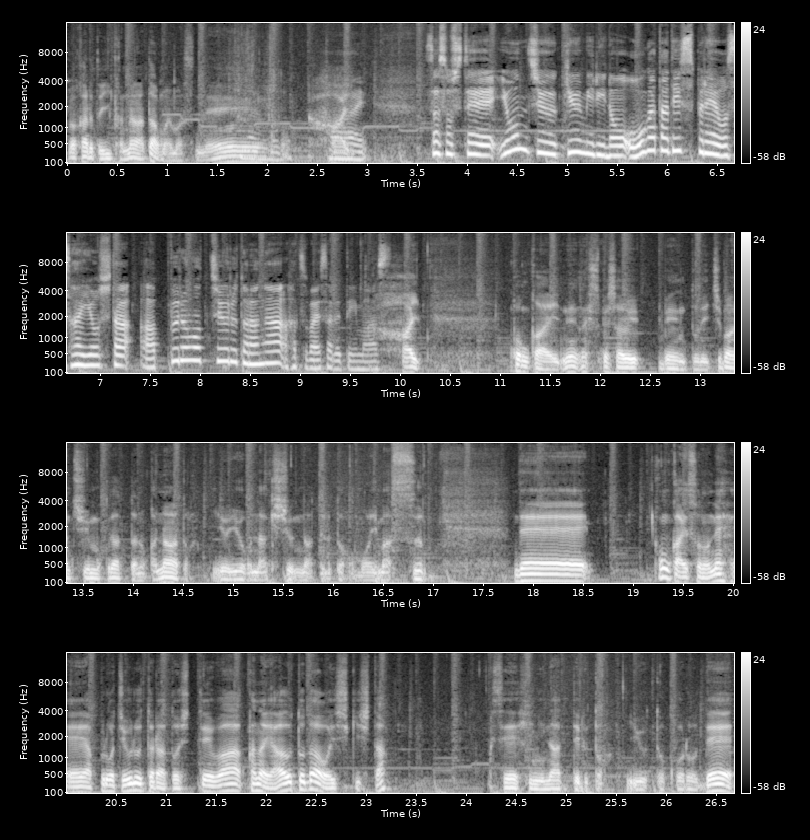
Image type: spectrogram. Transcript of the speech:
分かるといいかなとは思いますね。なるほど。はい、はいさあそして49ミリの大型ディスプレイを採用したアップルウォッチウルトラが発売されています。はい。今回ねスペシャルイベントで一番注目だったのかなというような機種になっていると思います。で今回そのねアップルウォッチウルトラとしてはかなりアウトドアを意識した製品になっているというところで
